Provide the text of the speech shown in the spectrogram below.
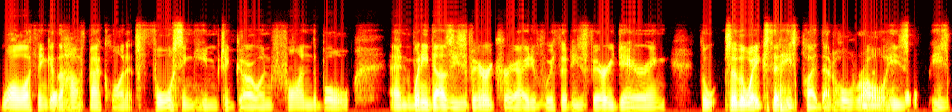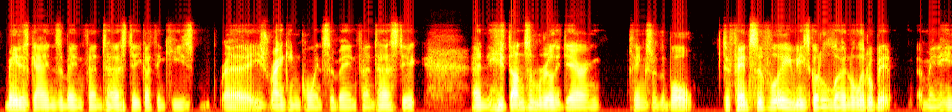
While I think at the half back line, it's forcing him to go and find the ball and when he does, he's very creative with it. He's very daring. The, so the weeks that he's played that whole mm-hmm. role, his his meters gains have been fantastic. I think his uh, his ranking points have been fantastic, and he's done some really daring things with the ball. Defensively, he's got to learn a little bit. I mean, he,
